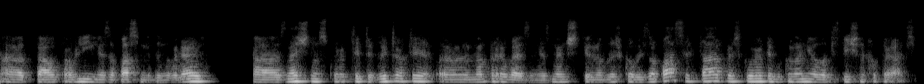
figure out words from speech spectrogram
е, та управління запасами дозволяють е, значно скоротити витрати е, на перевезення, зменшити надлишкові запаси та прискорити виконання логістичних операцій.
